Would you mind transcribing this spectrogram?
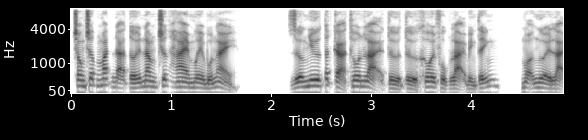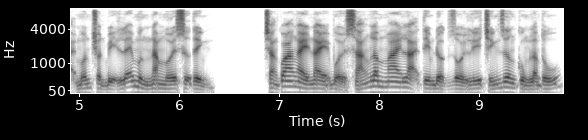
Trong chớp mắt đã tới năm trước hai mươi bốn ngày. Dường như tất cả thôn lại từ từ khôi phục lại bình tĩnh, mọi người lại muốn chuẩn bị lễ mừng năm mới sự tình. Chẳng qua ngày này buổi sáng lâm mai lại tìm được rồi lý chính dương cùng lâm tú.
